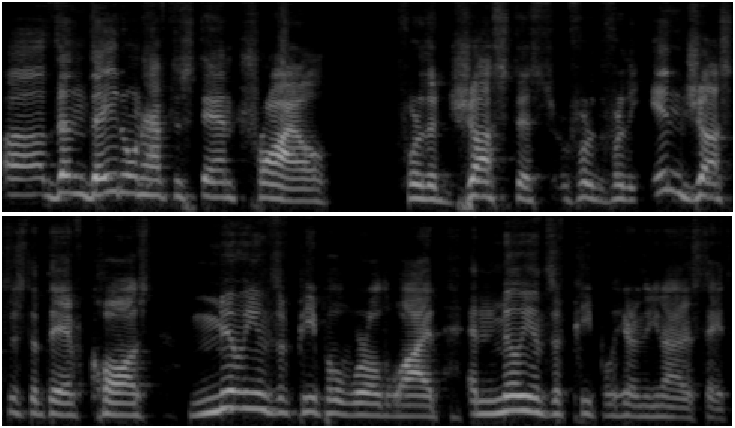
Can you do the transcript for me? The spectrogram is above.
uh, then they don't have to stand trial for the justice, for, for the injustice that they have caused millions of people worldwide and millions of people here in the United States.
